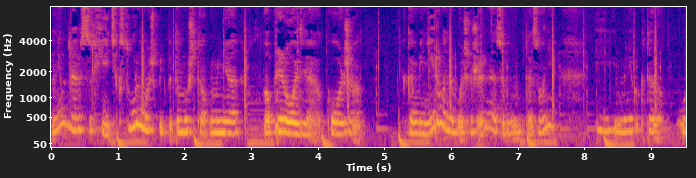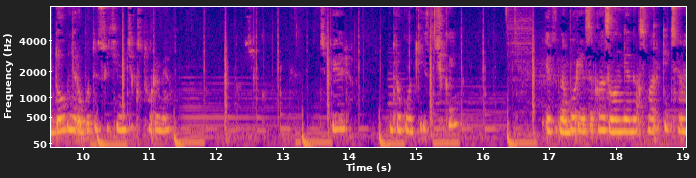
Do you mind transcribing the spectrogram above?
Мне нравятся сухие текстуры, может быть, потому что у меня по природе кожа комбинирована, больше жирная, особенно на зоне. И мне как-то удобнее работать с сухими текстурами теперь другой кисточкой. Этот набор я заказывала на Яндекс.Маркете.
